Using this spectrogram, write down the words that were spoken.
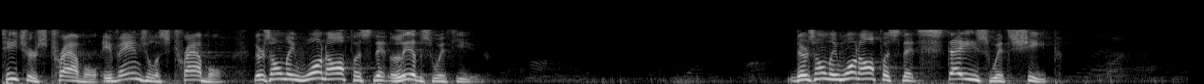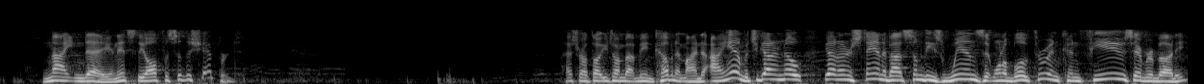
Teachers travel, evangelists travel. There's only one office that lives with you. There's only one office that stays with sheep night and day, and it's the office of the shepherd. Pastor, I thought you were talking about being covenant minded. I am, but you got to know, you got to understand about some of these winds that want to blow through and confuse everybody.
